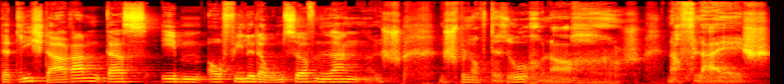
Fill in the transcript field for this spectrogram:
das liegt daran, dass eben auch viele da rumsurfen und sagen, ich, ich bin auf der Suche nach, nach Fleisch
